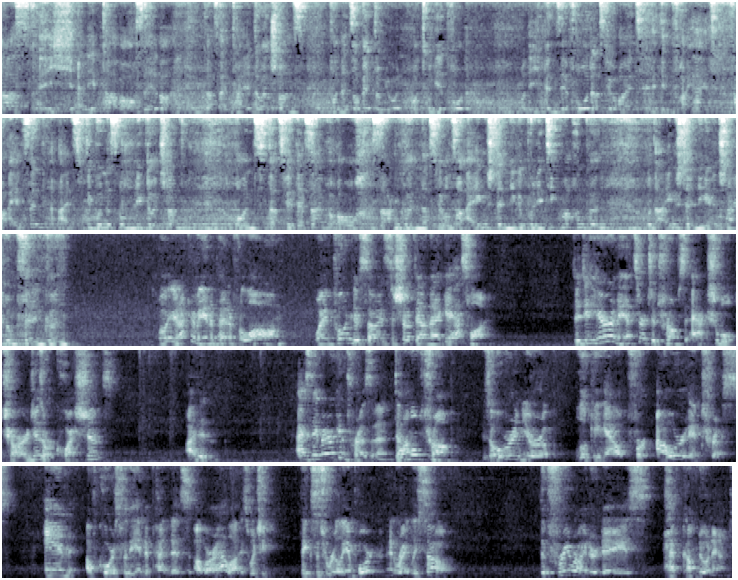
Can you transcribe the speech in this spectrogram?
dass ich erlebt habe auch selber, dass ein Teil Deutschlands von der Sowjetunion kontrolliert wurde. Und ich bin sehr froh, dass wir heute in Freiheit vereint sind als die Bundesrepublik Deutschland und dass wir deshalb auch sagen können, dass wir unsere eigenständige Politik machen können und eigenständige Entscheidungen fällen können. Well, you're not going to be independent for long when Putin decides to shut down that gas line. Did you hear an answer to Trump's actual charges or questions? I didn't. As the American president, Donald Trump is over in Europe looking out for our interests and, of course, for the independence of our allies, which he thinks is really important, and rightly so. The free rider days have come to an end.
